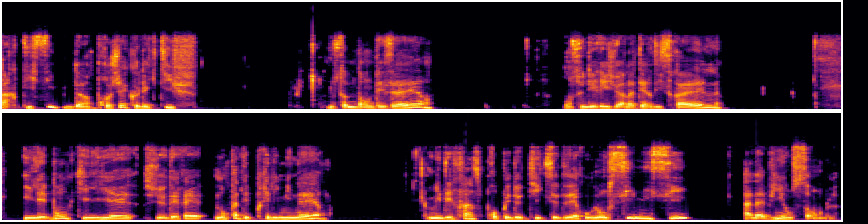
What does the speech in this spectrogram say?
participe d'un projet collectif. Nous sommes dans le désert, on se dirige vers la terre d'Israël. Il est bon qu'il y ait, je dirais, non pas des préliminaires, mais des phases propédeutiques, c'est-à-dire où l'on s'initie à la vie ensemble.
